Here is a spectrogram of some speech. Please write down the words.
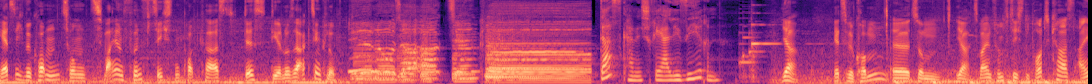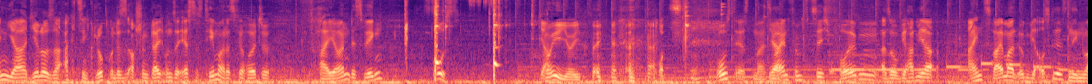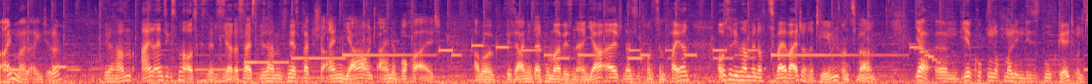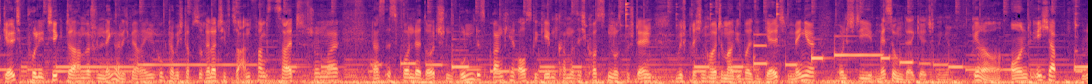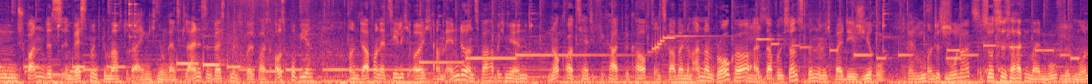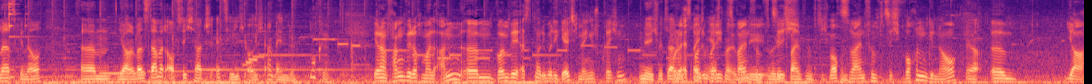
Herzlich willkommen zum 52. Podcast des Dierloser Aktienclub. Dierloser Aktienclub. Das kann ich realisieren. Ja, herzlich willkommen äh, zum ja, 52. Podcast, ein Jahr Dierloser Aktienclub. Und das ist auch schon gleich unser erstes Thema, das wir heute feiern. Deswegen Prost! Ja. Uiui. Prost. Prost erstmal. Ja. 52 Folgen. Also wir haben ja ein, zweimal irgendwie ausgesetzt. Nee, nur einmal eigentlich, oder? Wir haben ein einziges Mal ausgesetzt, ja. Das heißt, wir sind jetzt praktisch ein Jahr und eine Woche alt. Aber wir sagen jetzt einfach mal, wir sind ein Jahr alt und das ist ein Grund zum Feiern. Außerdem haben wir noch zwei weitere Themen und zwar mhm. Ja, ähm, wir gucken nochmal in dieses Buch Geld und Geldpolitik. Da haben wir schon länger nicht mehr reingeguckt, aber ich glaube so relativ zur Anfangszeit schon mal. Das ist von der Deutschen Bundesbank herausgegeben, kann man sich kostenlos bestellen. Wir sprechen heute mal über die Geldmenge und die Messung der Geldmenge. Genau. Und ich habe ein spannendes Investment gemacht oder eigentlich nur ein ganz kleines Investment. Ich wollte was ausprobieren und davon erzähle ich euch am Ende. Und zwar habe ich mir ein Knockout-Zertifikat gekauft und zwar bei einem anderen Broker mhm. als da, wo ich sonst bin, nämlich bei DeGiro. Dein Move und des Monats? Sozusagen mein Move des Monats, genau. Ähm, ja, und was es damit auf sich hat, erzähle ich euch am Ende. Okay. Ja, dann fangen wir doch mal an. Ähm, wollen wir erstmal über die Geldmenge sprechen? Nee, ich würde sagen, Oder erstmal über, erst über die 52 Wochen. 52 Wochen, genau. Ja. Ähm, ja,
